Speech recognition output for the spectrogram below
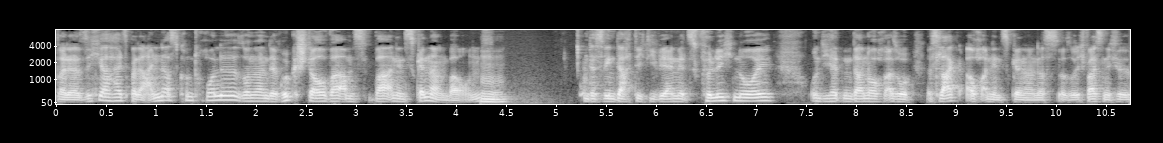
bei der Sicherheits-, bei der Einlasskontrolle, sondern der Rückstau war, am, war an den Scannern bei uns. Mhm. Und deswegen dachte ich, die wären jetzt völlig neu und die hätten dann noch, also es lag auch an den Scannern, das, also ich weiß nicht, äh,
